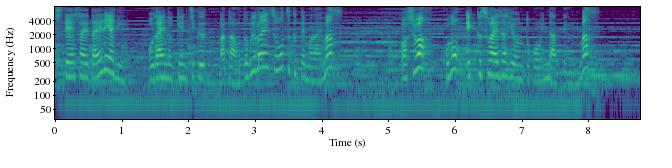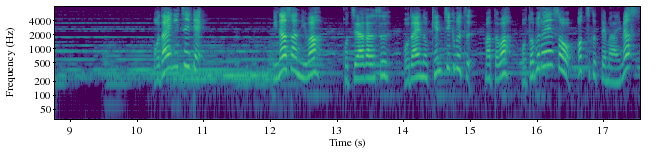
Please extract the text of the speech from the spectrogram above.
指定されたエリアにお題の建築また音風呂演奏を作ってもらいます。場所はこの XY 座標のところになっております。お題について、皆さんにはこちらが出すお題の建築物または音風呂演奏を作ってもらいます。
